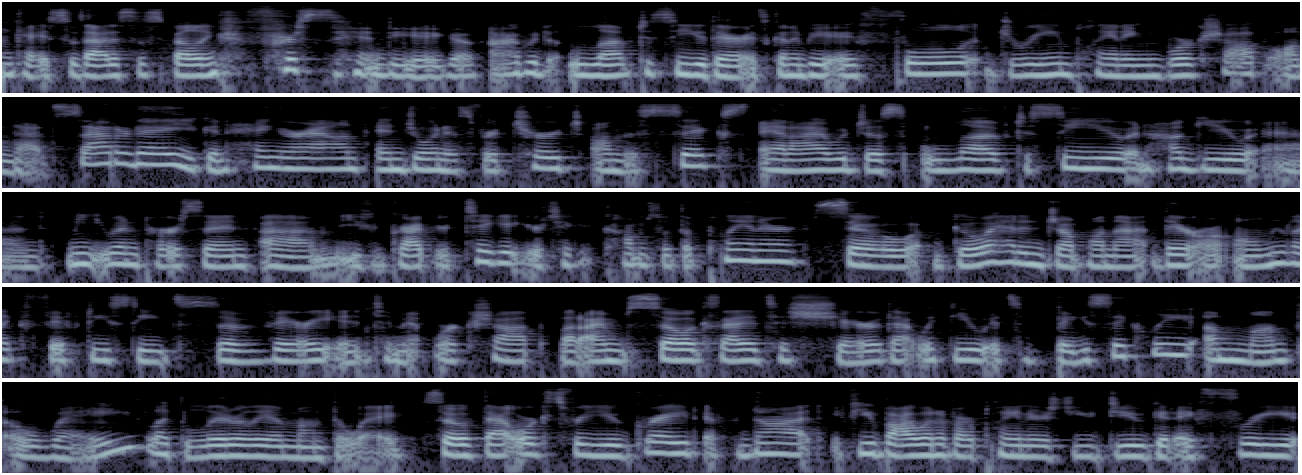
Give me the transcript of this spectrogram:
Okay, so that is the spelling for San Diego. I would love to see you there. It's going to be a full dream planning workshop on that Saturday. You can hang around and join us for church on the 6th. And I would just love to see you and hug you and meet you in person. Um, you can grab your ticket. Your ticket comes with a planner. So go ahead and jump on that. There are only like 50 seats. It's a very intimate workshop, but I'm so excited to share that with you. It's basically a month away, like literally a month away. So if that works for you, great. If not, not, if you buy one of our planners, you do get a free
